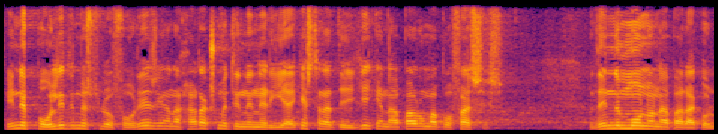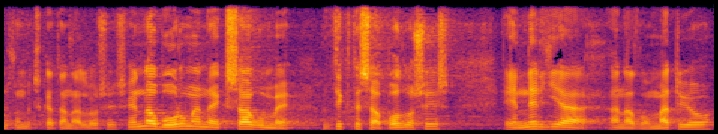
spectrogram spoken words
είναι πολύτιμες πληροφορίες για να χαράξουμε την ενεργειακή στρατηγική και να πάρουμε αποφάσεις. Δεν είναι μόνο να παρακολουθούμε τις καταναλώσεις, είναι να μπορούμε να εξάγουμε δείκτες απόδοσης, ενέργεια αναδομάτιο,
